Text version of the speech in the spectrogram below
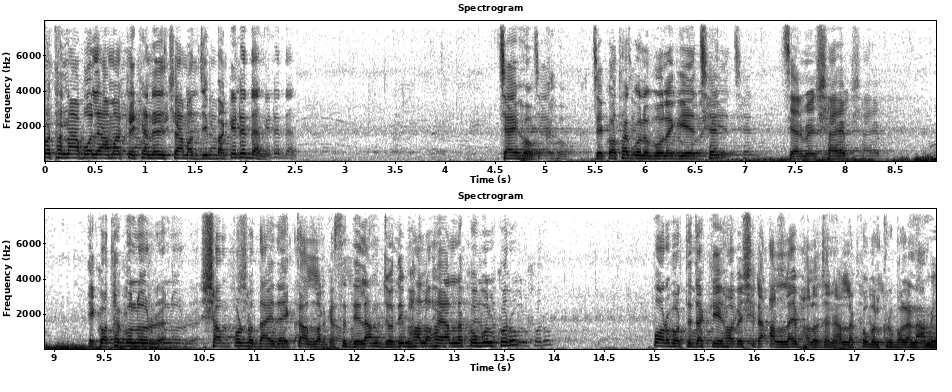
কথা না বলে আমাকে এখানে এসে আমার জিব্বা কেটে দেন। যাই হোক, যে কথাগুলো বলে গিয়েছেন, চেয়ারম্যান সাহেব এই কথাগুলোর সম্পূর্ণ দায় দায়িত্ব আল্লাহর কাছে দিলাম। যদি ভালো হয় আল্লাহ কবুল করুক। পরবর্তীটা কি হবে সেটা আল্লাহ ভালো জানে। আল্লাহ কবুল করে বলেন আমি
